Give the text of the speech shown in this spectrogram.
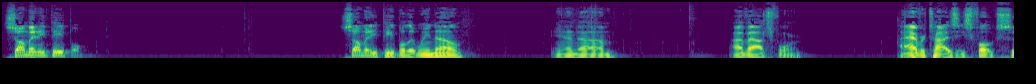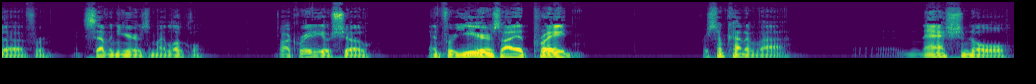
so many people. So many people that we know. And um, I vouch for them. I advertised these folks uh, for like seven years in my local talk radio show. And for years, I had prayed for some kind of uh, national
